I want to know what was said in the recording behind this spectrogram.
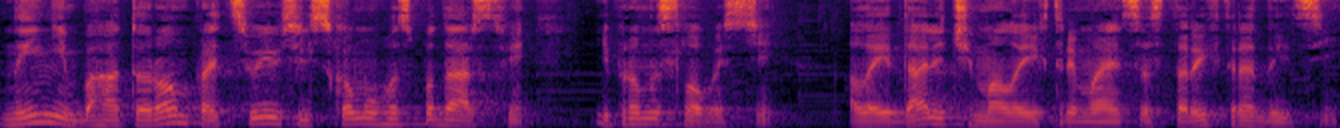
Нині багато ром працює в сільському господарстві і промисловості, але й далі чимало їх тримається старих традицій.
